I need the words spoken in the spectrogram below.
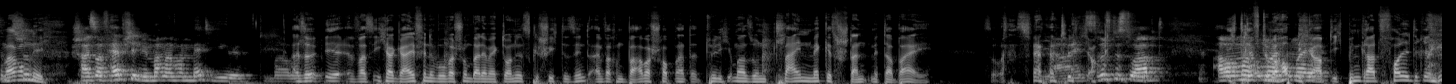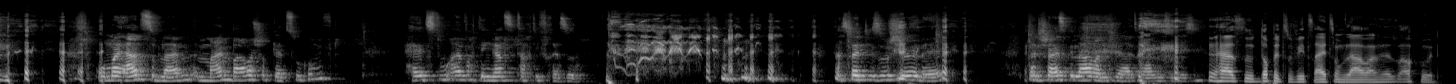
Warum nicht? Scheiß auf Häppchen, wir machen einfach Mad Eagle. Also, äh, was ich ja geil finde, wo wir schon bei der McDonalds-Geschichte sind, einfach ein Barbershop hat natürlich immer so einen kleinen Meckes-Stand mit dabei. So, das wäre ja, natürlich jetzt auch. driftest du ab. Aber Ich mal- überhaupt um nicht ab. Ich bin gerade voll drin. Um mal ernst zu bleiben, in meinem Barbershop der Zukunft hältst du einfach den ganzen Tag die Fresse. Das fände ich so schön, ey. Dein scheiß Gelaber nicht mehr ertragen zu müssen. Da hast du doppelt so viel Zeit zum Labern. Das ist auch gut.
